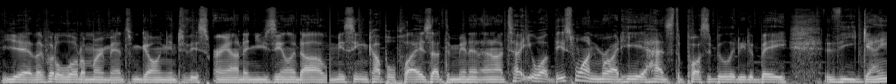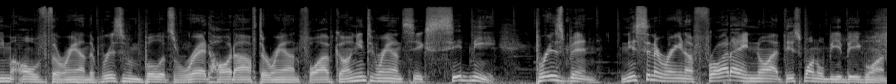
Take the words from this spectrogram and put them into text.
Yeah, they've got a lot of momentum going into this round, and New Zealand are missing a couple of players at the minute. And I tell you what, this one right here has the possibility to be the game of the round. The Brisbane Bullets red hot after round five, going into round six. Sydney. Brisbane, Nissan Arena, Friday night. This one will be a big one.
